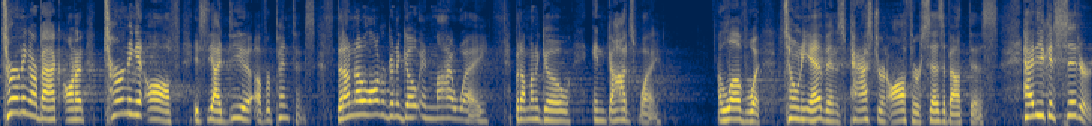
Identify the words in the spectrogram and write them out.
turning our back on it, turning it off. It's the idea of repentance. That I'm no longer going to go in my way, but I'm going to go in God's way. I love what Tony Evans, pastor and author, says about this. Have you considered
